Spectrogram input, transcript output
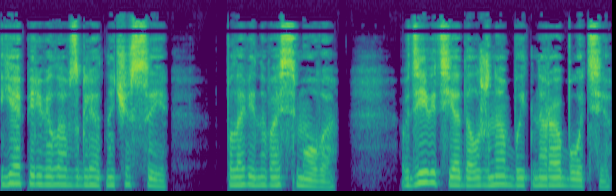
Я перевела взгляд на часы. Половина восьмого. В девять я должна быть на работе.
